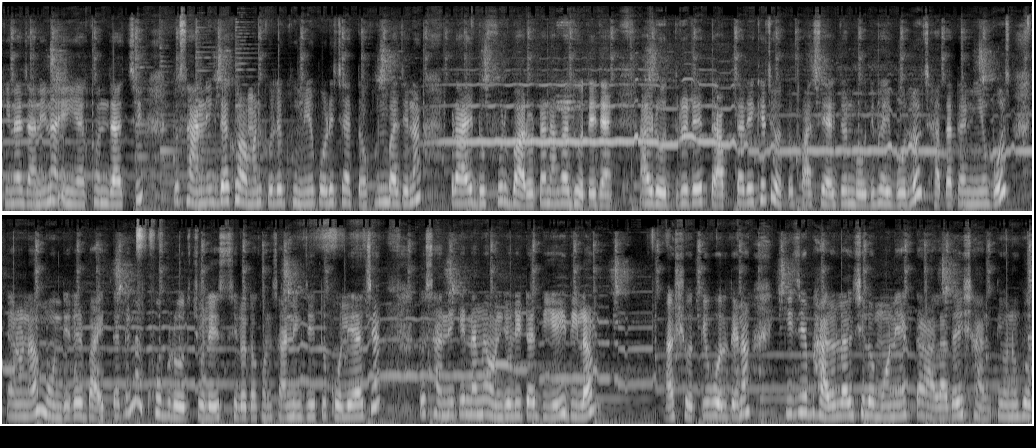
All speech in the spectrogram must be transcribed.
কি না জানি না, এই এখন যাচ্ছি। তো সান্নিক দেখো আমার কোলে ঘুমিয়ে পড়েছে আর তখন বাজে না, প্রায় দুপুর বারোটা নাগাদ হতে যায়। আর রৌদ্রের তাপটা রেখেছো? তো পাশে একজন বৌদিভাই বলল, ছাতাটা নিয়ে বস। কেননা মন্দিরের বাইকটাতে না খুব রোদ চলে এসেছিল তখন সান্নিক যেহেতু কোলে আছে, তো সান্নিকের নামে অঞ্জলিটা দিয়েই দিলাম। আর সত্যি বলতে না, কি যে ভালো লাগছিল। মনে একটা আলাদাই শান্তি অনুভব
